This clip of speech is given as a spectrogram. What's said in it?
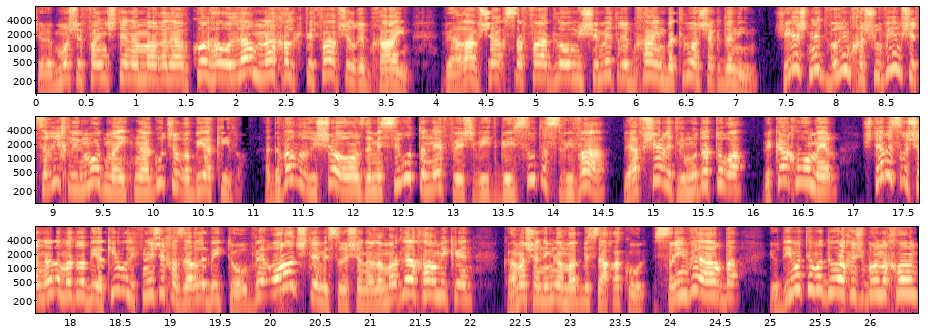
שרב משה פיינשטיין אמר עליו, כל העולם נח על כתפיו של רב חיים, והרב שך ספד לו משמת רב חיים בטלו השקדנים, שיש שני דברים חשובים שצריך ללמוד מההתנהגות של רבי עקיבא. הדבר הראשון זה מסירות הנפש והתגייסות הסביבה לאפשר את לימוד התורה. וכך הוא אומר, 12 שנה למד רבי עקיבא לפני שחזר לביתו, ועוד 12 שנה למד לאחר מכן. כמה שנים למד בסך הכל? 24. יודעים אתם מדוע החשבון נכון?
